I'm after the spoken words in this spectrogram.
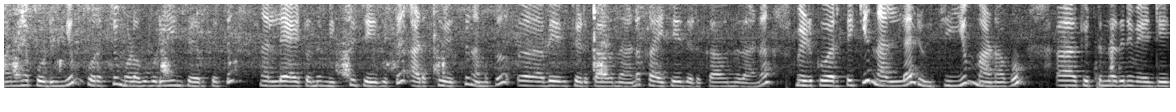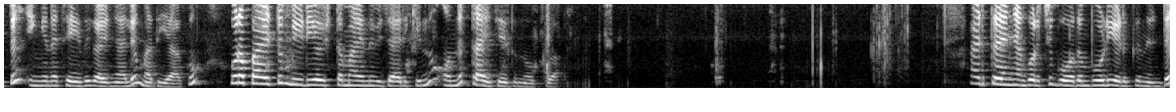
മഞ്ഞപ്പൊടിയും കുറച്ച് മുളക് പൊടിയും ചേർത്തിട്ട് നല്ലതായിട്ടൊന്ന് മിക്സ് ചെയ്തിട്ട് അടച്ചു വെച്ച് നമുക്ക് വേവിച്ചെടുക്കാവുന്നതാണ് ഫ്രൈ ചെയ്തെടുക്കാവുന്നതാണ്. മെഴുക്ക് വരട്ടിക്ക് നല്ല രുചിയും മണവും കിട്ടുന്നതിന് വേണ്ടിയിട്ട് ഇങ്ങനെ ചെയ്ത് കഴിഞ്ഞാൽ മതിയാകും. ഉറപ്പായിട്ടും വീഡിയോ ഇഷ്ടമായെന്ന് വിചാരിക്കുന്നു. ഒന്ന് ട്രൈ ചെയ്ത് നോക്കുക. അടുത്തത് ഞാൻ കുറച്ച് ഗോതമ്പ് പൊടി എടുക്കുന്നുണ്ട്.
